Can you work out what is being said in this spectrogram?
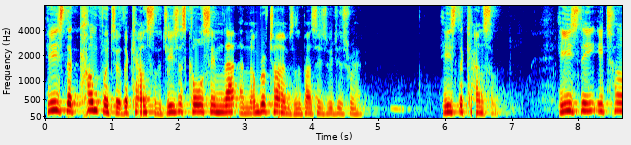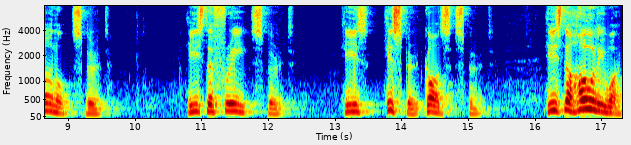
He's the comforter, the counselor. Jesus calls him that a number of times in the passage we just read. He's the counselor. He's the eternal spirit. He's the free spirit. He's his spirit, God's spirit. He's the holy one.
